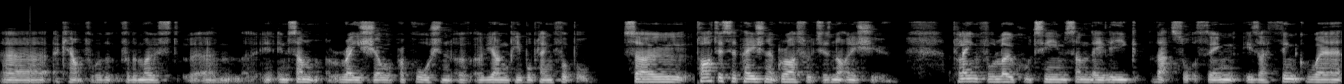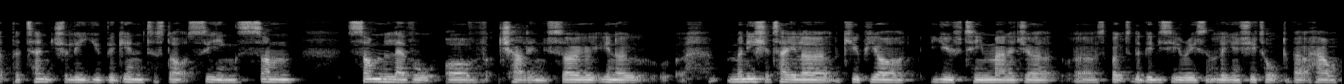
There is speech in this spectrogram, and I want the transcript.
uh, account for the, for the most, um, in, in, some ratio or proportion of, of young people playing football. So participation at grassroots is not an issue. Playing for local teams, Sunday league, that sort of thing is, I think, where potentially you begin to start seeing some some level of challenge. So, you know, Manisha Tailor, QPR youth team manager, uh, spoke to the BBC recently and she talked about how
